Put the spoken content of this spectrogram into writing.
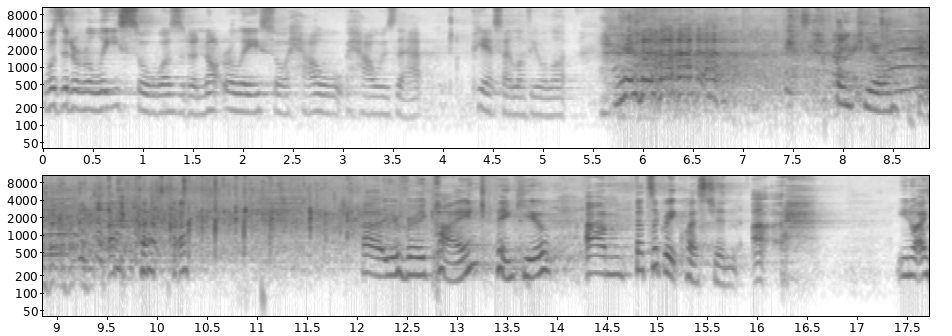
was it a release or was it a not release or how how was that? P.S. I love you a lot. Thank you. uh, you're very kind. Thank you. Um, that's a great question. Uh, you know, I,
